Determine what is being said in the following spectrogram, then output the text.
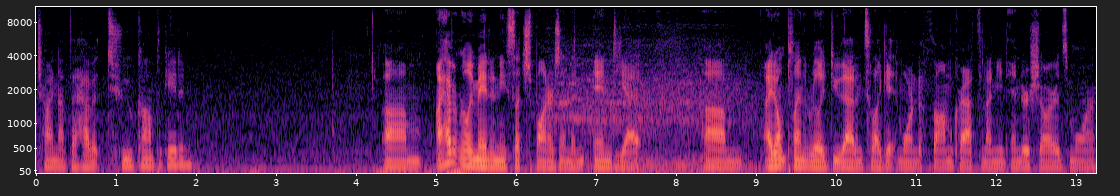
Try not to have it too complicated. Um, I haven't really made any such spawners in the end yet. Um, I don't plan to really do that until I get more into Thaumcraft and I need Ender Shards more.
